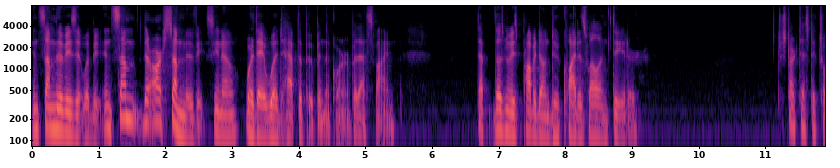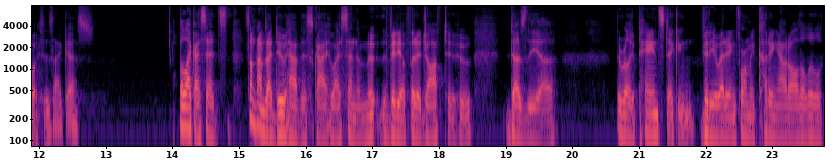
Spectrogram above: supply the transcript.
In some movies, it would be. In some, there are some movies, you know, where they would have to poop in the corner, but that's fine. That those movies probably don't do quite as well in theater. Just artistic choices, I guess. But like I said, sometimes I do have this guy who I send the, mo- the video footage off to, who does the uh, the really painstaking video editing for me, cutting out all the little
